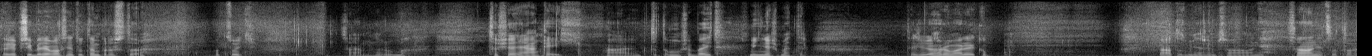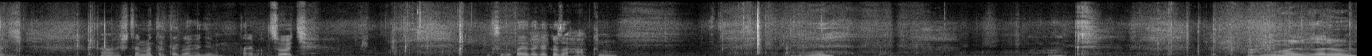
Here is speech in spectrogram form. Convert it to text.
takže přibere vlastně tu ten prostor. Odsud. Sám zhruba. Což je nějakých, nevím, co to může být, méně než metr. Takže dohromady jako, já to změřím sválně, sválně co to hodí. A když ten metr takhle hodím tady odsud, tak se to tady tak jako zaháknu. Tady. Tak a hodím ho dozadu.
